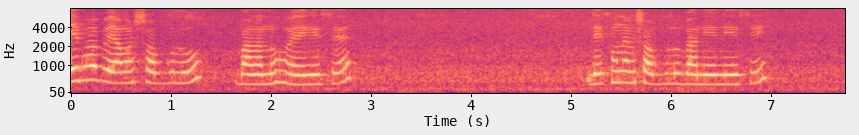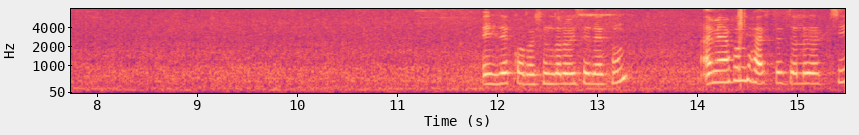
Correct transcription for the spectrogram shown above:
এইভাবে আমার সবগুলো বানানো হয়ে গেছে। দেখুন, আমি সবগুলো বানিয়ে নিয়েছি। এই যে কত সুন্দর হয়েছে, দেখুন। আমি এখন ভাজতে চলে যাচ্ছি।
